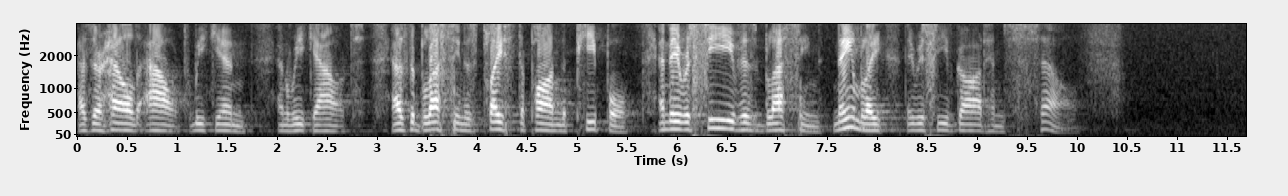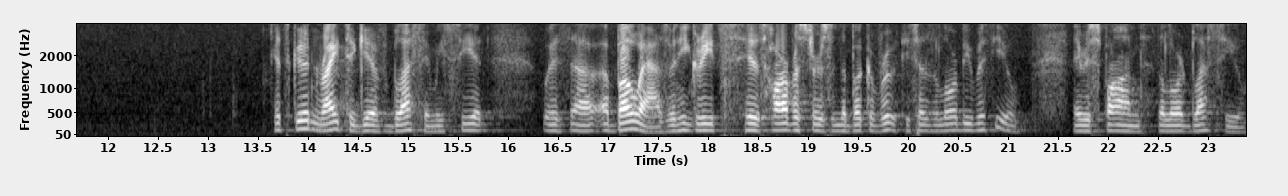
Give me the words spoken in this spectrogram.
as they're held out week in and week out, as the blessing is placed upon the people and they receive his blessing, namely, they receive God himself. It's good and right to give blessing. We see it with uh, Boaz when he greets his harvesters in the book of Ruth. He says, The Lord be with you. They respond, The Lord bless you.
